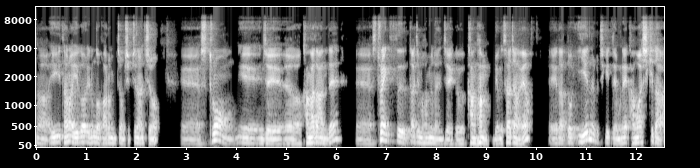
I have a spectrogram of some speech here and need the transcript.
어, 이 단어 이거 이런 거 발음 좀 쉽진 않죠. 에, strong 이 이제 어, 강하다는데 에, strength까지만 하면은 이제 그 강함 명사잖아요. 여기다 또 en을 붙이기 때문에 강화시키다.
